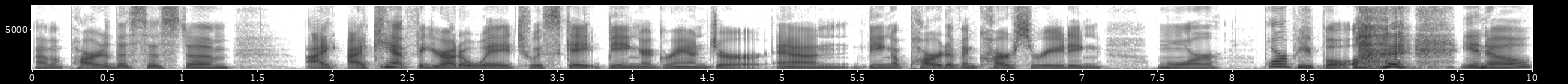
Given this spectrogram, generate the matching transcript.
I'm a part of the system I, I can't figure out a way to escape being a grand juror and being a part of incarcerating more poor people, you know?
